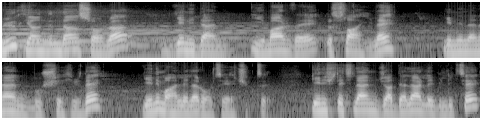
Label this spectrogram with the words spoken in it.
Büyük yangından sonra yeniden imar ve ıslah ile yenilenen bu şehirde yeni mahalleler ortaya çıktı. Genişletilen caddelerle birlikte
